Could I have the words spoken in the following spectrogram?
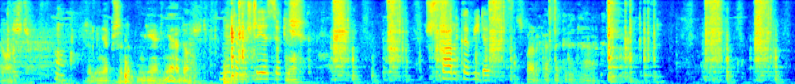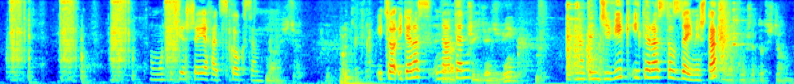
Dość. Żeby nie przy... Nie, nie, dość. Nie, tam jeszcze jest jakiś... Szparkę widać. Szparka sekretarka. To musisz jeszcze jechać z koksem. Dość. I co? I teraz na Teraz ten, przyjdzie dźwig. na ten dźwig i teraz to zdejmiesz, tak? Teraz muszę to ściągnąć.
